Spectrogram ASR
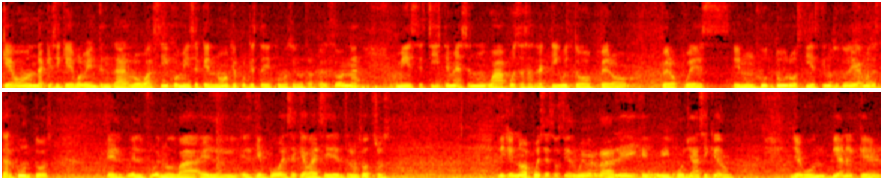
qué onda, que si quiere volver a intentarlo o así, pues me dice que no, que porque estoy conociendo a otra persona. Me dice, sí, te me haces muy guapo, estás atractivo y todo, pero, pero pues en un futuro, si es que nosotros llegamos a estar juntos, el, el, nos va, el, el tiempo ese que va a decidir entre nosotros. Dije, no, pues eso sí es muy verdad. Le dije, y pues ya así quedó. Llegó un día en el que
